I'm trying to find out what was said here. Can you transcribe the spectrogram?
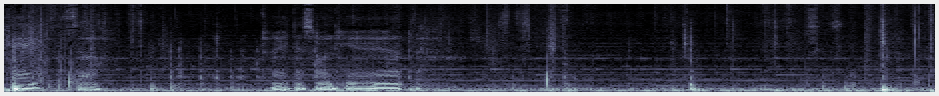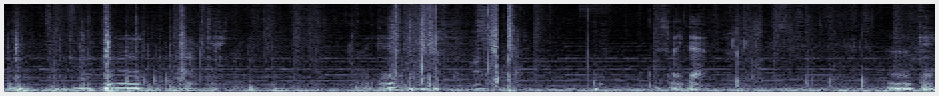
Okay, so try this one here. That. Okay.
